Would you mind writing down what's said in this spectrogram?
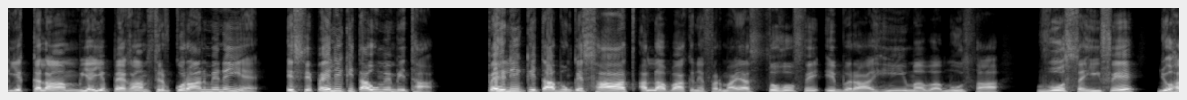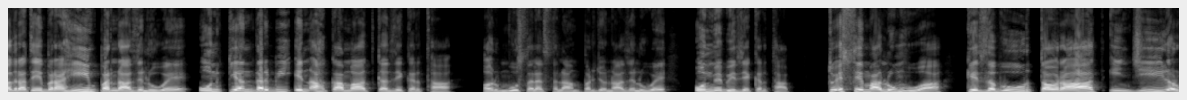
ये कलाम या ये पैगाम सिर्फ़ कुरान में नहीं है, इससे पहली किताबों में भी था। पहली किताबों के साथ अल्लाह पाक ने फरमाया, सोहफ़ इब्राहिम व मूसा वो सहीफ़े जो हज़रत इब्राहिम पर नाजिल हुए, उनके अंदर भी इन अहकाम का ज़िक्र था और मूसा सलाम पर जो नाजिल हुए उनमें भी ज़िक्र था। तो इससे मालूम हुआ कि ज़बूर, तौरात, इंजील और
